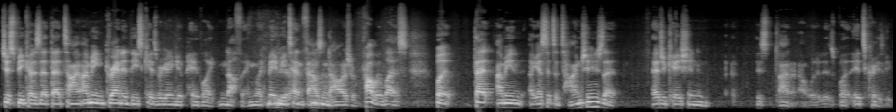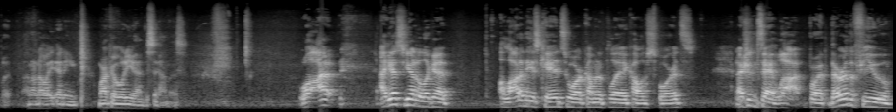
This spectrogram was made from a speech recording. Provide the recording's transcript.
just because at that time, I mean, granted, these kids were going to get paid like nothing, like maybe Yeah. ten thousand dollars mm-hmm. or probably less. But that, I mean, I guess it's a time change that education uh, is. I don't know what it is, but it's crazy. But I don't know any. Marco, what do you have to say on this? Well, I, I guess you got to look at a lot of these kids who are coming to play college sports. And I shouldn't say a lot, but there are the few,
